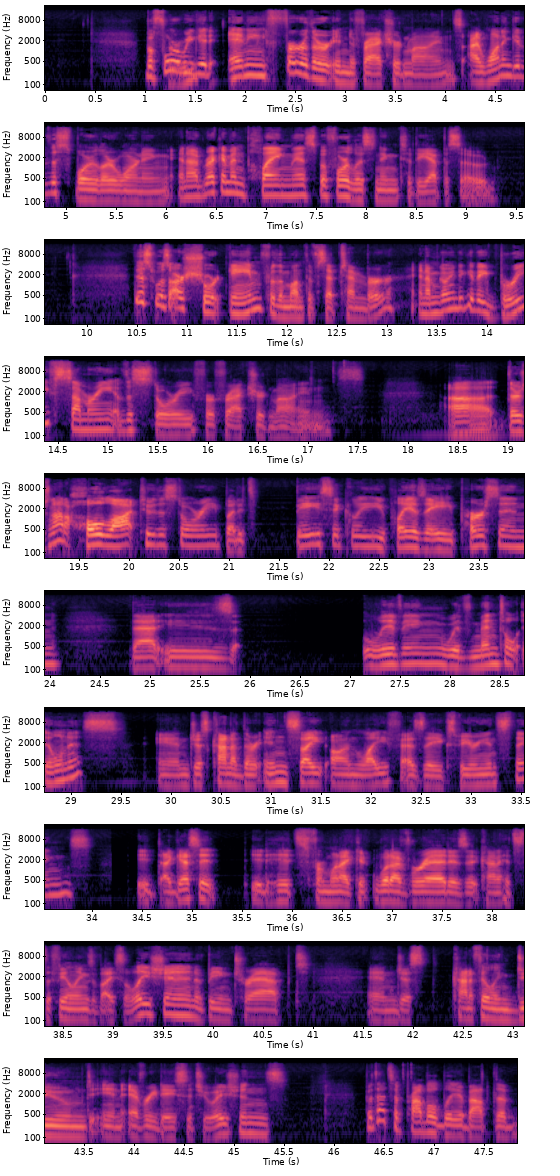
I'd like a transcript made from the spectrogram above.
Before we get any further into Fractured Minds, I want to give the spoiler warning, and I'd recommend playing this before listening to the episode. This was our short game for the month of September, and I'm going to give a brief summary of the story for Fractured Minds. Uh, there's not a whole lot to the story, but it's basically you play as a person that is living with mental illness and just kind of their insight on life as they experience things. It, I guess it it hits from what I could what I've read is it kind of hits the feelings of isolation, of being trapped, and just kind of feeling doomed in everyday situations. But that's a, probably about the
